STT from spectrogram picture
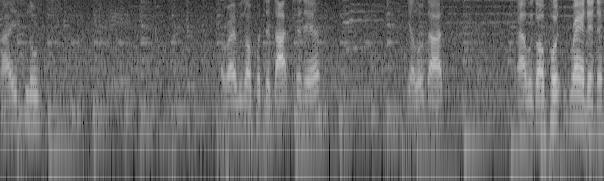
nice loops. All right, we're gonna put the dots in there, yellow dots. Now we're gonna put red in it.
